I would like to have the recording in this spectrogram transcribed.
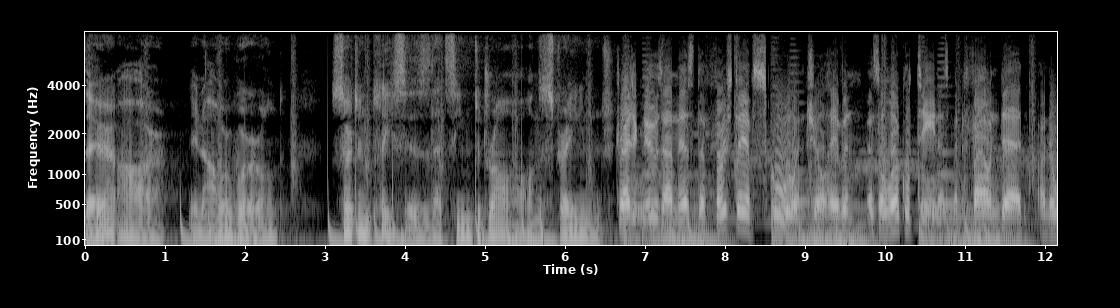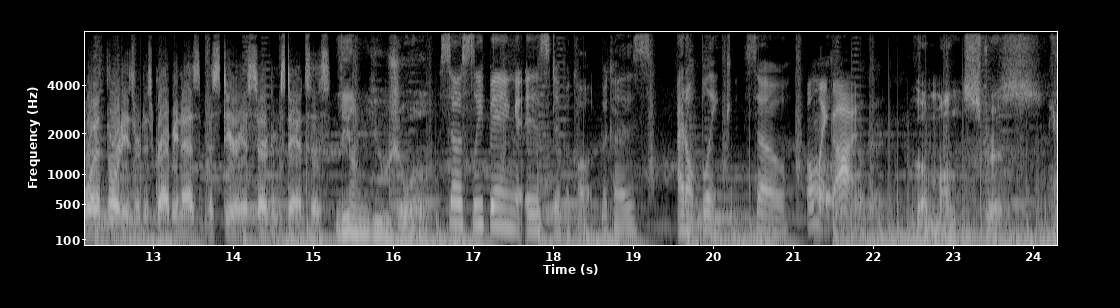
There are, in our world, certain places that seem to draw on the strange. Tragic news on this the first day of school in Chillhaven, as a local teen has been found dead under what authorities are describing as mysterious circumstances. The unusual. So sleeping is difficult because I don't blink. So Oh my god. The monstrous.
